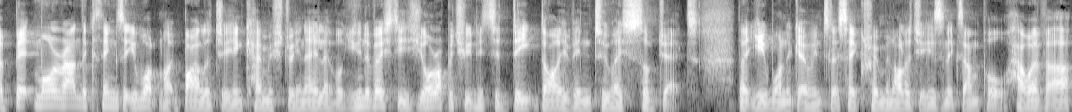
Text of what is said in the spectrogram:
a bit more around the things that you want, like biology and chemistry and A level. University is your opportunity to deep dive into a subject that you want to go into. Let's say criminology is an example. However,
